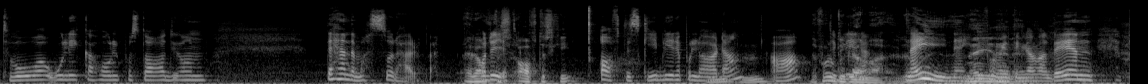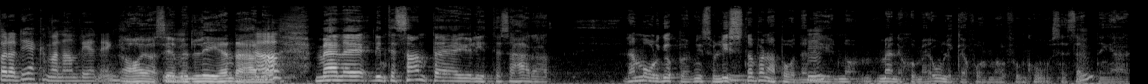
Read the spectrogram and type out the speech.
två olika håll på stadion. Det händer massor här uppe. Är det, after, afterski? Afterski blir det på lördagen. Mm, mm. Ja, det får du inte glömma. Det. Nej, nej, nej, det får vi inte glömma. Det är en, bara det kan vara en anledning. Ja, jag ser mm. ett leende här. Ja. Men eh, det intressanta är ju lite så här att den här målgruppen, ni som lyssnar på den här podden, mm. är ju människor med olika former av funktionsnedsättningar.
